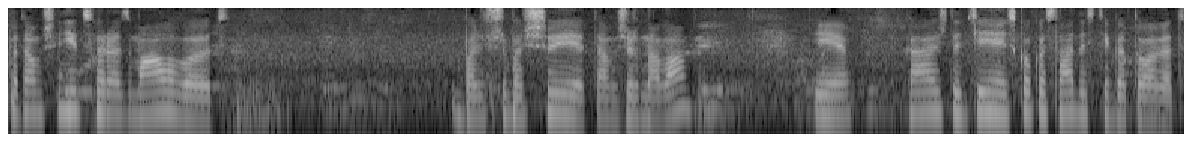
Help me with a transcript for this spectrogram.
Потом пшеницу размалывают, большие, большие там жернова. И каждый день сколько сладостей готовят,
